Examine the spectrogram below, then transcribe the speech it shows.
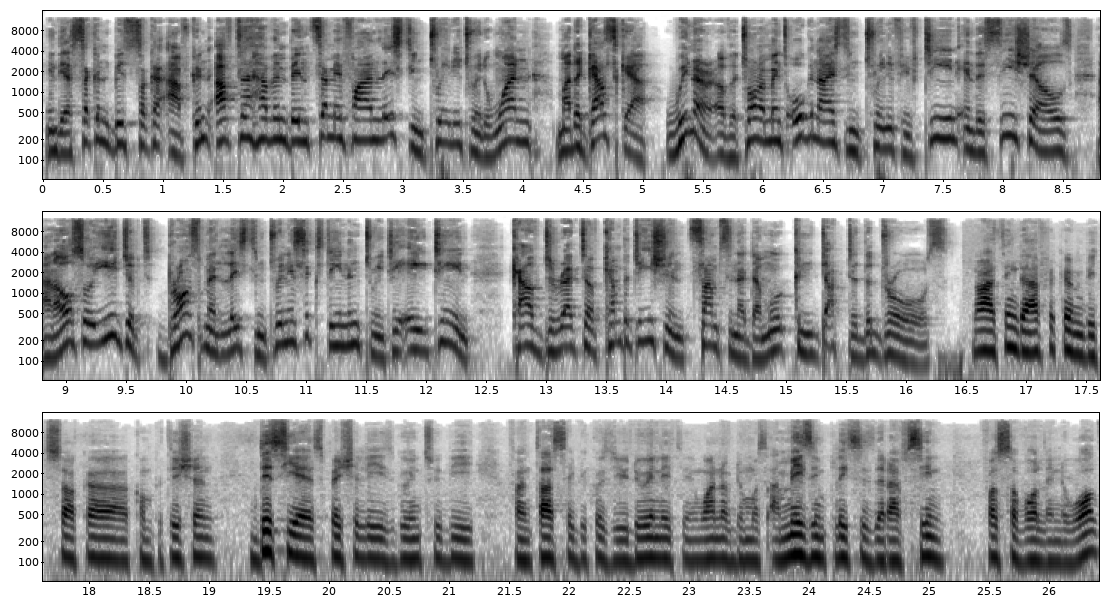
in their second beach soccer AFCON after having been semi-finalists in 2021. Madagascar, winner of the tournament organized in 2015 in the Seychelles, and also Egypt, bronze medalist in 2016 and 2018. CAF Director of Competition, Samson Adamu, conducted the draws. No, I think the African beach soccer competition this year especially is going to be fantastic because you're doing it in one of the most amazing places that I've seen, first of all, in the world.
